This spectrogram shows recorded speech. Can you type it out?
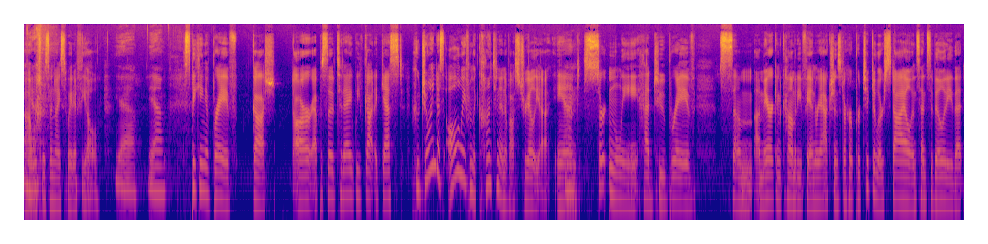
Uh, yeah. which was a nice way to feel. Yeah. Yeah. Speaking of brave, gosh, our episode today, we've got a guest who joined us all the way from the continent of Australia and mm. certainly had to brave some American comedy fan reactions to her particular style and sensibility that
